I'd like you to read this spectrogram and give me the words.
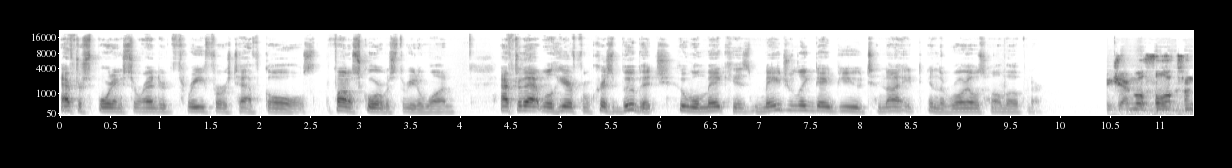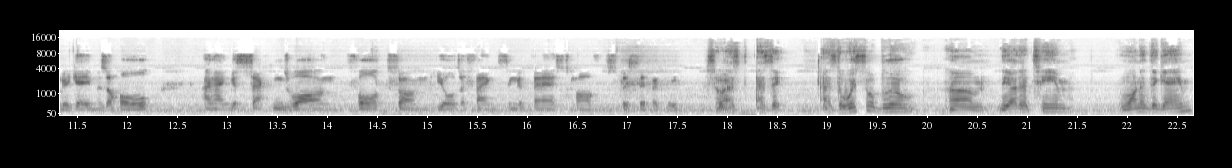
after Sporting surrendered three first half goals. The final score was 3 to 1. After that, we'll hear from Chris Bubic, who will make his major league debut tonight in the Royals home opener. General thoughts on the game as a whole, and then the second one, thoughts on your defense in the first half specifically. So as as the as the whistle blew, um, the other team wanted the game,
